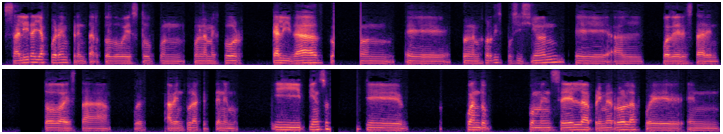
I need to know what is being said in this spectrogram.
salir allá afuera a enfrentar todo esto con, la mejor calidad, con, eh, con la mejor disposición eh, al poder estar en toda esta pues, aventura que tenemos. Y pienso que cuando comencé la primera rola fue en,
